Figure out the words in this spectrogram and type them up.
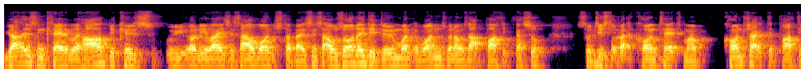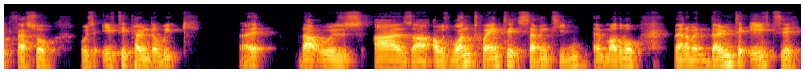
that is incredibly hard because we all realise as I launched a business, I was already doing one to ones when I was at Partick Thistle. So mm-hmm. just a bit of context, my contract at Partick Thistle was eighty pound a week, right? That was as I was one twenty at seventeen at Motherwell. Then I went down to eighty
